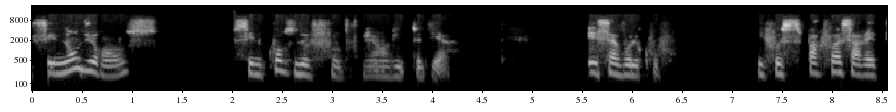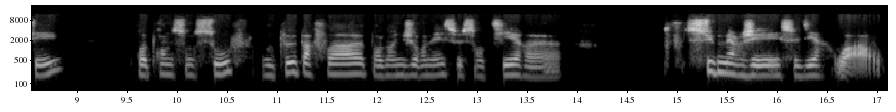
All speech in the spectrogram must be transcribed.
C'est une endurance c'est une course de fond, j'ai envie de te dire. Et ça vaut le coup. Il faut parfois s'arrêter, reprendre son souffle. On peut parfois, pendant une journée, se sentir euh, submergé, se dire waouh,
